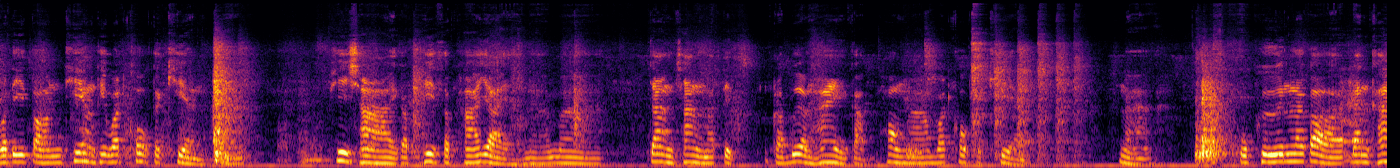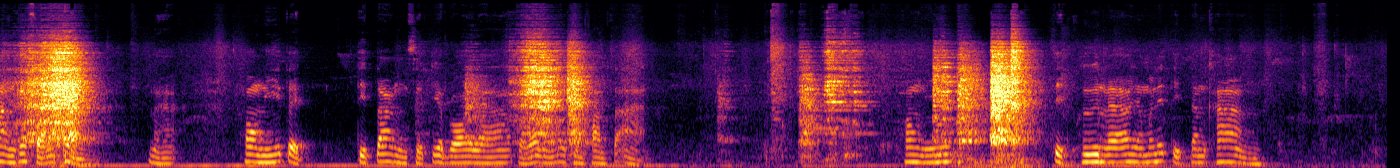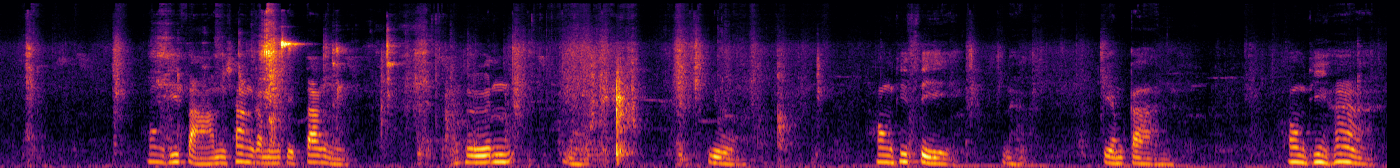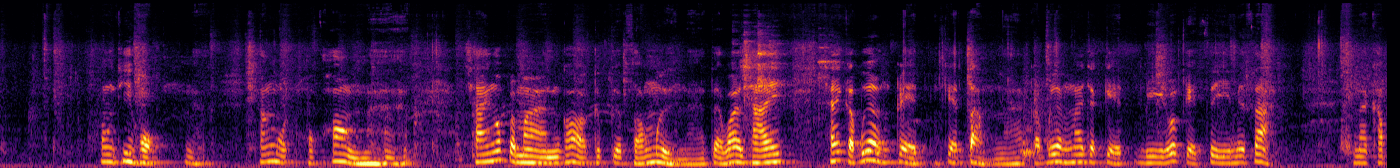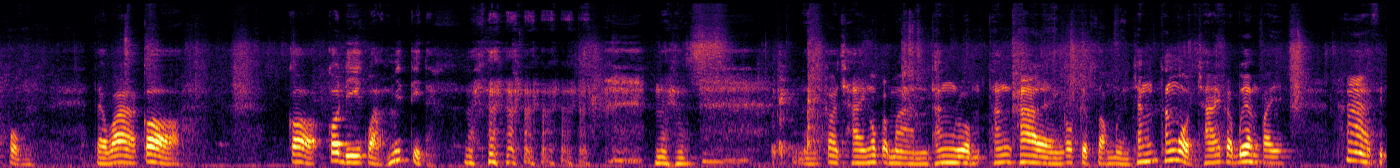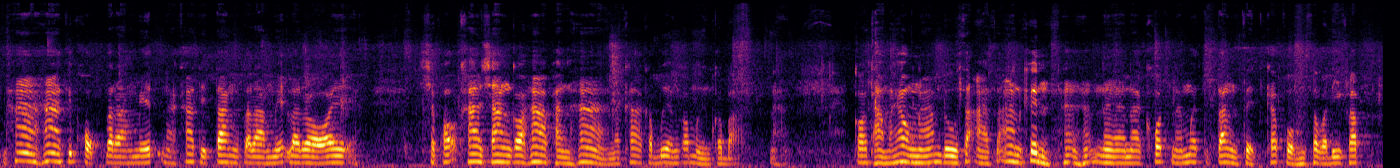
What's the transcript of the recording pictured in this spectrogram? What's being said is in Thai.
วัสดีตอนเที่ยงที่วัดโคกตะเคียนนะพี่ชายกับพี่สะพ้าใหญ่นะมาจ้างช่างมาติดกระเบื้องให้กับห้องน้ำวัดโคกตะเคียนนะฮะปูพื้นแล้วก็ด้านข้างแค่สองแผ่นนะฮะห้องนี้ติดติดตั้งเสร็จเรียบร้อยแล้ว แต่ว่ายังไม่ทำความสะอาด ห้องนี้ติดพื้นแล้วยังไม่ได้ติดด้านข้าง ห้องที่สามช่างกำลังติดตั้ง พื้นอยู่ ห้องที่สี่นะฮะเตรียมการ ห้องที่ห้าห้องที่หกนะฮะทั้งหมดหกห้องนะใช้งบประมาณก็เกือบเกือบสองหมื่นนะแต่ว่าใช้ใช้กระเบื้องเกรดเกรดต่ำนะฮะกระเบื้องน่าจะเกรด B หรือว่าเกรด C ไม่ทราบนะครับผม แต่ว่าก็ ก็ก็ดีกว่าไม่ติดนะนะก็ใช้งบประมาณทั้งรวมทั้งค่าแรงก็เกือบสองหมื่นทั้งทั้งหมดใช้กระเบื้องไปห้าสิบห้าห้าสิบหกตารางเมตรนะค่าติดตั้งตารางเมตรละร้อยเฉพาะค่าช่างก็ห้าพันห้านะค่ากระเบื้องก็หมื่นกว่าบาทนะก็ทำให้ห้องน้ำดูสะอาดสะอ้านขึ้นในอนาคตนะเมื่อติดตั้งเสร็จครับผมสวัสดีครับ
